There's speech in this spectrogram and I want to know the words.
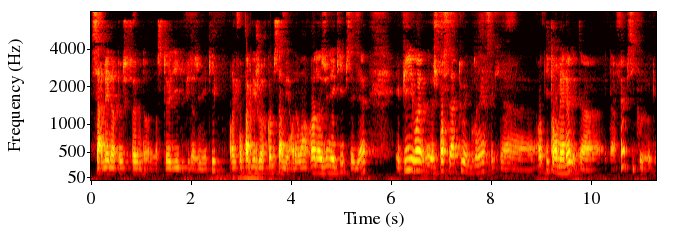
ça amène un peu de fun dans, dans cette ligue et puis dans une équipe. Alors, il faut pas que des joueurs comme ça, mais en avoir un dans une équipe, c'est bien. Et puis, moi, je pense l'atout avec Brunner, c'est qu'il y a, Antti est un, est un fin psychologue.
